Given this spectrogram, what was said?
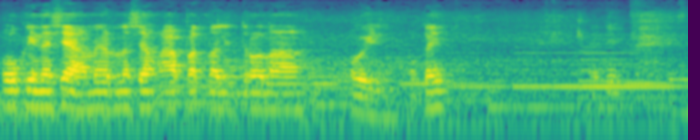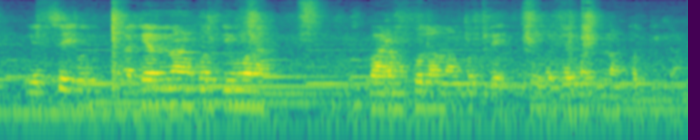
okay na siya. Meron na siyang apat na litro na oil. Okay? Let's say, lagyan ng konti muna. Parang kulang ng konti. So, lagyan natin ng konti lang.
